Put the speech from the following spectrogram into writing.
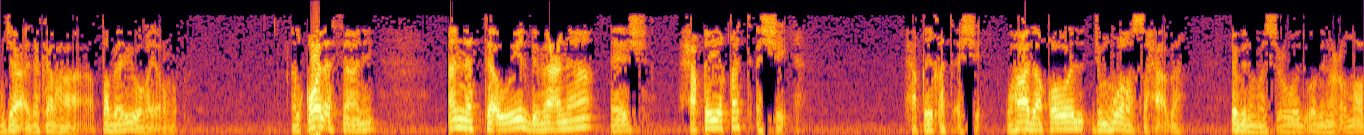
وجاء ذكرها الطبري وغيره. القول الثاني أن التأويل بمعنى إيش؟ حقيقة الشيء. حقيقة الشيء. وهذا قول جمهور الصحابة. ابن مسعود وابن عمر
